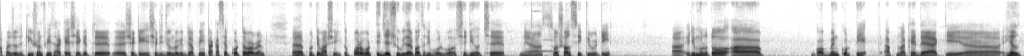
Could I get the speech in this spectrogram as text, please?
আপনার যদি টিউশন ফি থাকে, সেক্ষেত্রে সেটি, সেটির জন্য কিন্তু আপনি টাকা সেভ করতে পারবেন প্রতি মাসেই। তো পরবর্তী যে সুবিধার কথাটি বলব, সেটি হচ্ছে সোশ্যাল সিকিউরিটি এটি মূলত গভর্নমেন্ট কর্তৃক আপনাকে দেয়া একটি হেলথ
